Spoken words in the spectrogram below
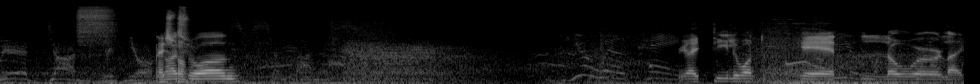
We're done with your Nice, Nice one. one. You will pay. You ideally want to hit lower, like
